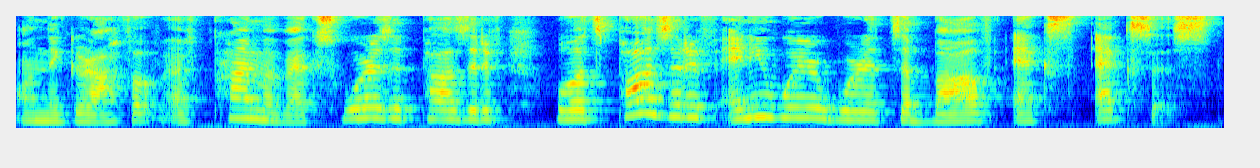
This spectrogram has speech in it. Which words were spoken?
on the graph of f prime of x. Where is it positive? Well, it's positive anywhere where it's above x-axis.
